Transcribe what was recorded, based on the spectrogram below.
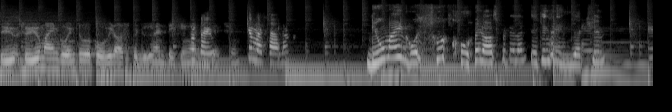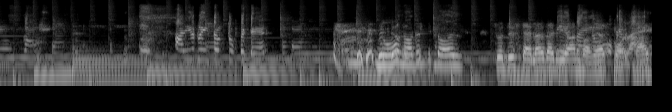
Do you do you mind going to a COVID hospital and taking an Okay. injection? Give my stomach. Do you mind going to a COVID hospital and taking an injection? Are you doing some stupid dare? No, not at all. So just tell her that we are on I Bhavya's podcast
